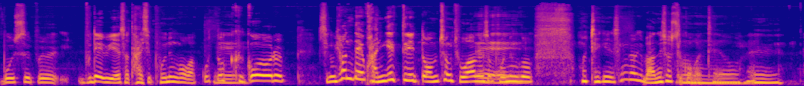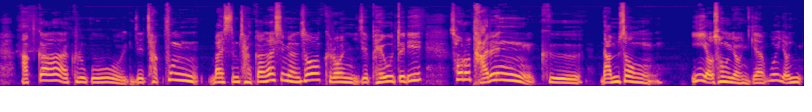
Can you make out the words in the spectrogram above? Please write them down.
모습을 무대 위에서 다시 보는 것 같고 또 네. 그거를 지금 현대 관객들이 또 엄청 좋아하면서 네. 보는 거 어, 되게 생각이 많으셨을 음. 것 같아요. 네. 아까 그리고 이제 작품 말씀 잠깐 하시면서 그런 이제 배우들이 서로 다른 그 남성 이 여성을 연기하고 연,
